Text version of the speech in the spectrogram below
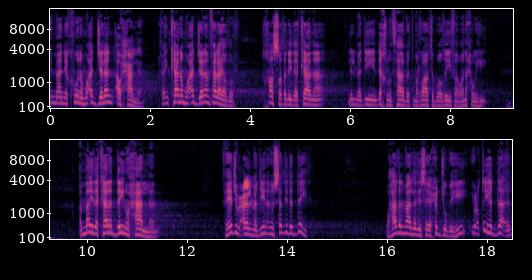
إما أن يكون مؤجلا أو حالا. فإن كان مؤجلا فلا يضر خاصة إذا كان للمدين دخل ثابت من راتب وظيفة ونحوه. أما إذا كان الدين حالا فيجب على المدين أن يسدد الدين. وهذا المال الذي سيحج به يعطيه الدائن.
